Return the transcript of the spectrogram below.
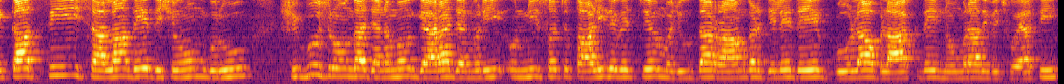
81 ਸਾਲਾਂ ਦੇ ਦਿਸ਼ੋਮ ਗੁਰੂ ਸ਼ਿਬੂ ਸਰੋਨ ਦਾ ਜਨਮ 11 ਜਨਵਰੀ 1944 ਦੇ ਵਿੱਚ ਮੌਜੂਦਾ ਰਾਮਗੜ੍ਹ ਜ਼ਿਲ੍ਹੇ ਦੇ ਗੋਲਾ ਬਲਾਕ ਦੇ ਨੋਮਰਾ ਦੇ ਵਿੱਚ ਹੋਇਆ ਸੀ।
